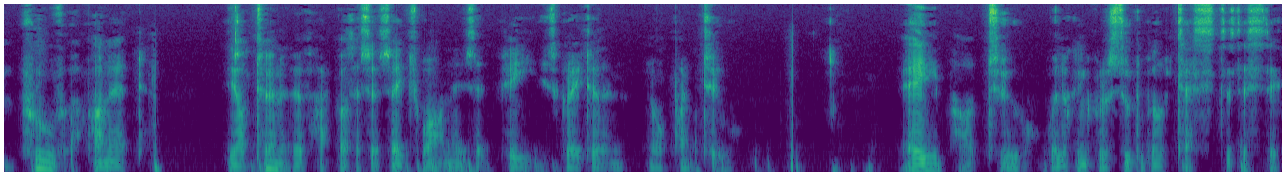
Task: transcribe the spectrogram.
improve upon it. The alternative hypothesis H1 is that p is greater than 0.2. A part 2. We're looking for a suitable test statistic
